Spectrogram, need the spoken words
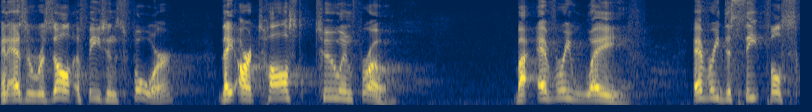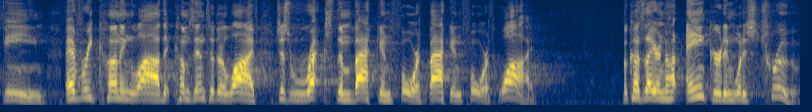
And as a result, Ephesians 4, they are tossed to and fro by every wave, every deceitful scheme, every cunning lie that comes into their life just wrecks them back and forth, back and forth. Why? Because they are not anchored in what is true.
